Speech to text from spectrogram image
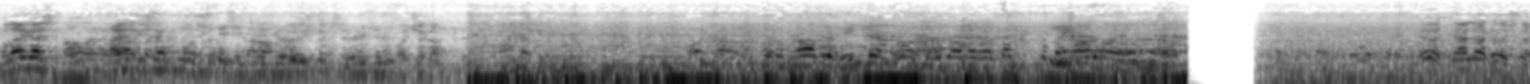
Kolay gelsin. Hayırlı işleriniz olsun. Biz teşekkür ediyoruz. Görüşmek üzere. Görüşürüz. Hoşçakalın. Evet değerli arkadaşlar.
